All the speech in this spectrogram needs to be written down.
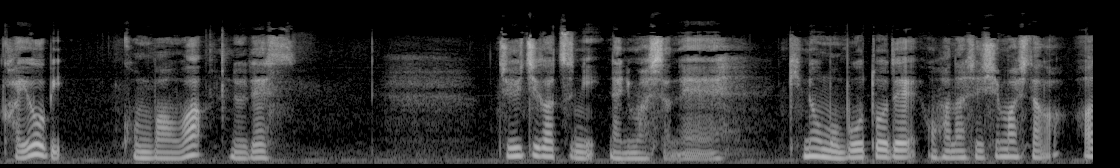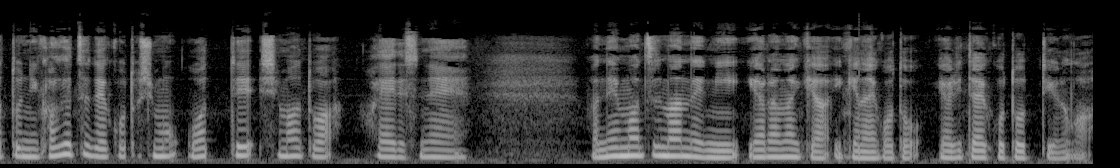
火曜日。こんばんはぬです。11月になりましたね。昨日も冒頭でお話ししましたがあと2ヶ月で今年も終わってしまうとは早いですね、まあ、年末までにやらなきゃいけないことやりたいことっていうのが、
